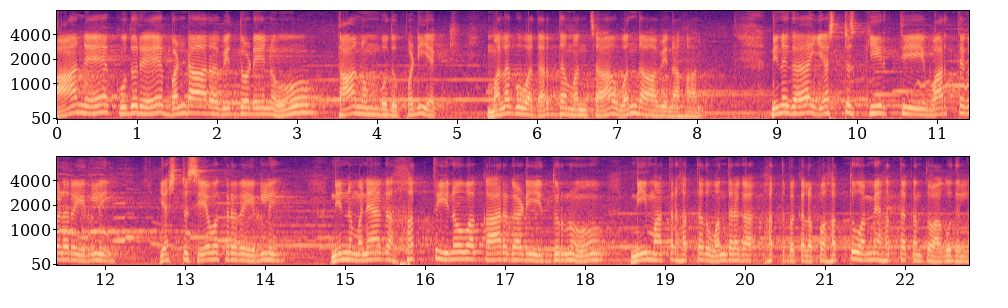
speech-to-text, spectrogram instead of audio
ಆನೆ ಕುದುರೆ ಬಂಡಾರವಿದ್ದೊಡೇನು ತಾನೊಂಬುದು ಪಡಿಯಕ್ಕಿ ಮಲಗುವದರ್ಧ ಮಂಚ ಒಂದಾವಿನ ಹಾಲು. ನಿನಗ ಎಷ್ಟು ಕೀರ್ತಿ ವಾರ್ತೆಗಳರ ಇರಲಿ, ಎಷ್ಟು ಸೇವಕರರ ಇರಲಿ, ನಿನ್ನ ಮನ್ಯಾಗ ಹತ್ತು ಇನೋವಾ ಕಾರ್ ಗಾಡಿ ಇದ್ರೂ ನೀ ಮಾತ್ರ ಹತ್ತದು ಒಂದರಗ ಹತ್ತಬೇಕಲ್ಲಪ್ಪ ಹತ್ತು ಒಮ್ಮೆ ಹತ್ತಕ್ಕಂತೂ ಆಗೋದಿಲ್ಲ.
